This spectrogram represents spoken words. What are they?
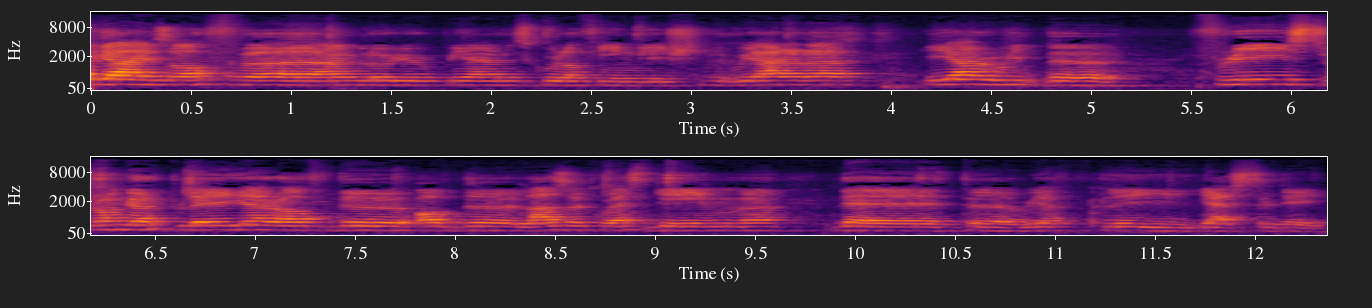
guys of uh, Anglo-European School of English. We are uh, here with the three stronger player of the of the Laser Quest game uh, that uh, we have played yesterday.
